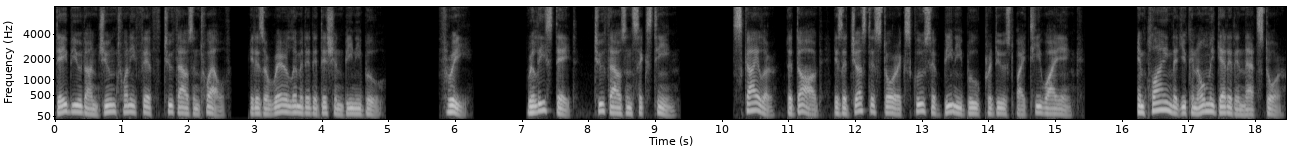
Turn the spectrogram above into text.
debuted on June 25, 2012, it is a rare limited edition Beanie Boo. 3. Release date, 2016. Skylar, the dog, is a Justice Store exclusive Beanie Boo produced by TY Inc. Implying that you can only get it in that store.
